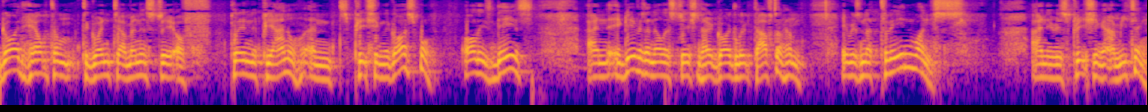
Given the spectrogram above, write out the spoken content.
God helped him to go into a ministry of playing the piano and preaching the gospel all his days. And he gave us an illustration how God looked after him. He was in a train once and he was preaching at a meeting.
